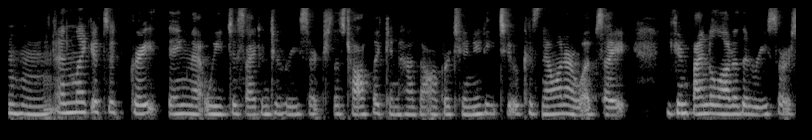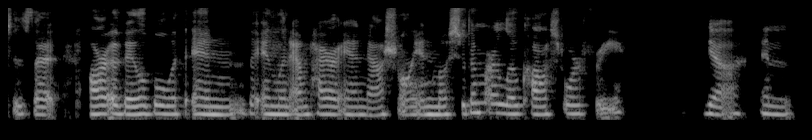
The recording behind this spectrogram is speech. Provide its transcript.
Mm-hmm. and like it's a great thing that we decided to research this topic and had the opportunity to because now on our website you can find a lot of the resources that are available within the inland empire and nationally and most of them are low cost or free. Yeah. And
